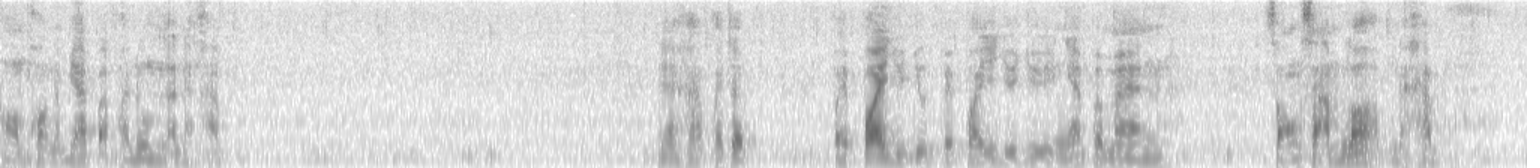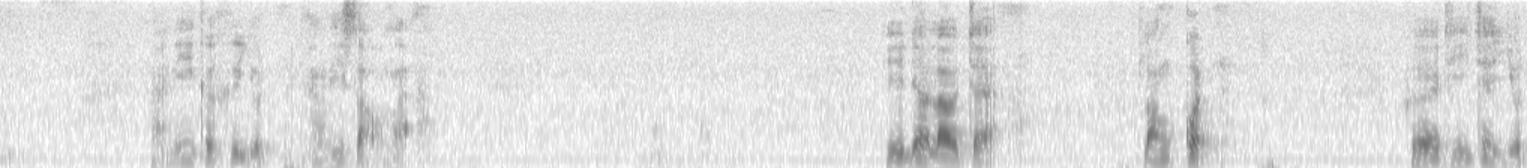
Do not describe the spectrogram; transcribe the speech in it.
หอมของน้ำยาปรับผ้านุ่มแล้วนะครับเนี่ยนะครับเขาจะปล่อยปล่อยหยุดหยุดไปปล่อยหยุดหยุดอย่างเงี้ยประมาณสองสามรอบนะครับ อันนี้ก็คือหยุดครั้งที่สองละทีเดี๋ยวเราจะลองกด เพื่อที่จะหยุด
